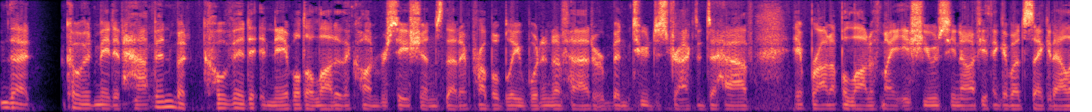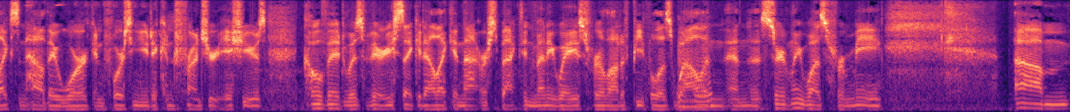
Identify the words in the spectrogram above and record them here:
that COVID made it happen, but COVID enabled a lot of the conversations that I probably wouldn't have had or been too distracted to have. It brought up a lot of my issues. You know, if you think about psychedelics and how they work and forcing you to confront your issues, COVID was very psychedelic in that respect in many ways for a lot of people as well. Mm-hmm. And, and it certainly was for me. Um,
